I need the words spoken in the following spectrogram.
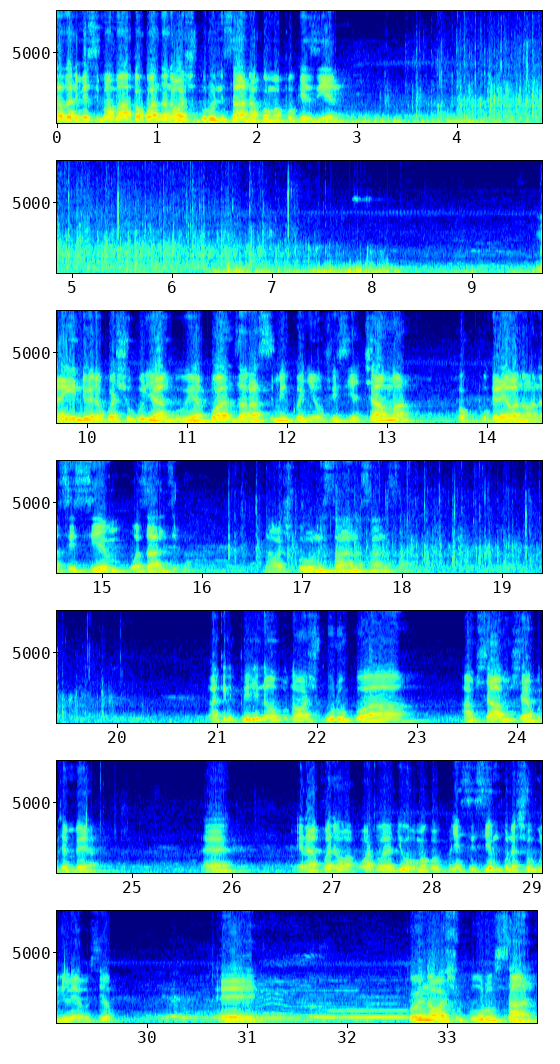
Sasa nimesimama hapa, kwanza nawashukuruni sana kwa mapokezi yenu. Na hii ndio inakuwa shughuli yangu ya kwanza rasmi kwenye ofisi ya chama kwa kupokelewa na wana CCM wa Zanzibar. Nawashukuruni sana sana sana. Lakini pili, na- nawashukuru kwa amsha amsha ya kutembea eh, inafanya watu wajua kwamba kwenye CCM kuna shughuli leo, sio eh? Kwa hiyo nawashukuru sana.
